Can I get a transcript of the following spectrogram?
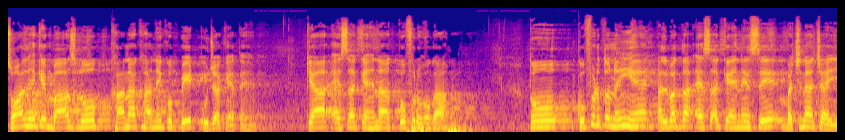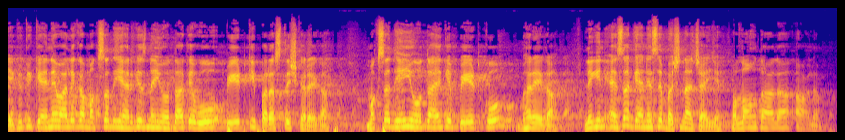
سوال ہے کہ بعض لوگ کھانا کھانے کو پیٹ پوجا کہتے ہیں۔ کیا ایسا کہنا کفر ہوگا؟ تو کفر تو نہیں ہے، البتہ ایسا کہنے سے بچنا چاہیے، کیونکہ کہنے والے کا مقصد یہ ہرگز نہیں ہوتا کہ وہ پیٹ کی پرستش کرے گا۔ مقصد یہی ہوتا ہے کہ پیٹ کو بھرے گا، لیکن ایسا کہنے سے بچنا چاہیے۔ اللہ تعالیٰ عالم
